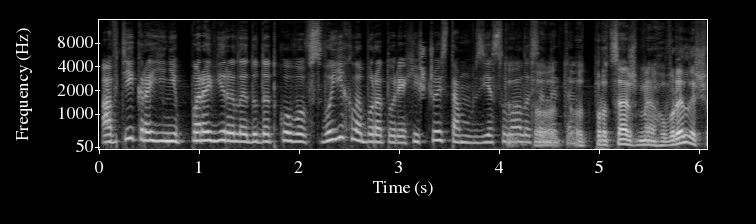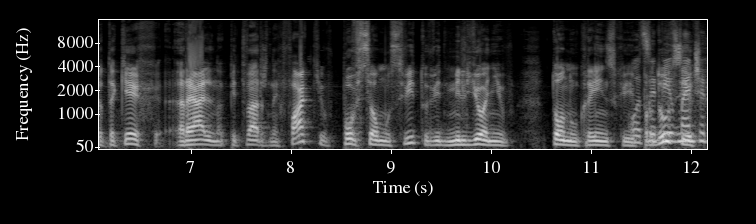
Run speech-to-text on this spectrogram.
А в тій країні перевірили додатково в своїх лабораторіях і щось там з'ясувалося не те. От про це ж ми говорили, що таких реально підтверджених фактів по всьому світу від мільйонів тонн української Оце продукції пів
